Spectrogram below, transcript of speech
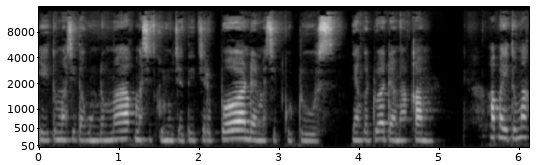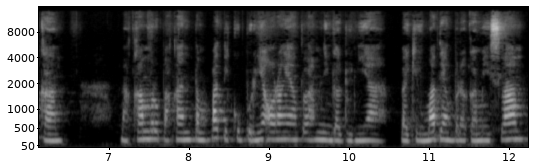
yaitu Masjid Agung Demak, Masjid Gunung Jati Cirebon, dan Masjid Kudus. Yang kedua ada makam. Apa itu makam? Makam merupakan tempat dikuburnya orang yang telah meninggal dunia. Bagi umat yang beragama Islam,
